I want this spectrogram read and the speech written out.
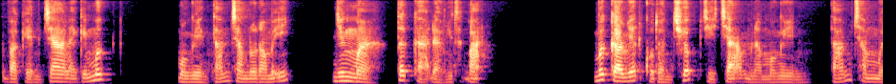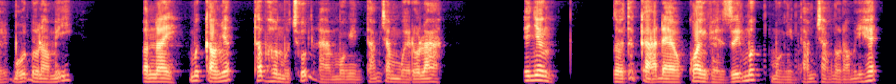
và kiểm tra lại cái mức 1.800 đô la Mỹ, nhưng mà tất cả đều như thất bại. Mức cao nhất của tuần trước chỉ chạm là 1.814 đô la Mỹ. Tuần này mức cao nhất thấp hơn một chút là 1.810 đô la. Thế nhưng rồi tất cả đều quay về dưới mức 1.800 đô la Mỹ hết.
